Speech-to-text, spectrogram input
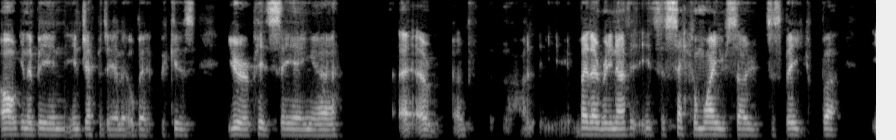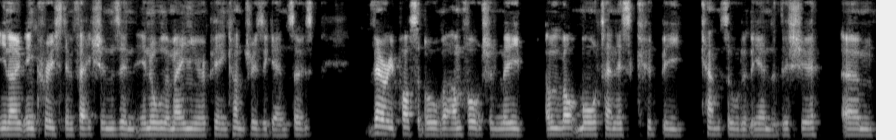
are going to be in, in jeopardy a little bit because Europe is seeing a, a, a, they don't really know if it's a second wave, so to speak, but you know, increased infections in, in all the main European countries again. So it's very possible that unfortunately a lot more tennis could be cancelled at the end of this year. Um,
